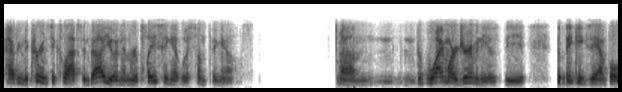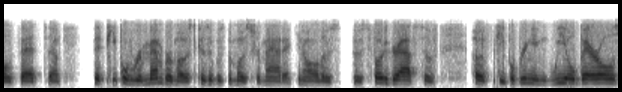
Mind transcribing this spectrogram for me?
having the currency collapse in value and then replacing it with something else um, the Weimar Germany is the the big example that uh, that people remember most because it was the most dramatic. You know, all those those photographs of of people bringing wheelbarrows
